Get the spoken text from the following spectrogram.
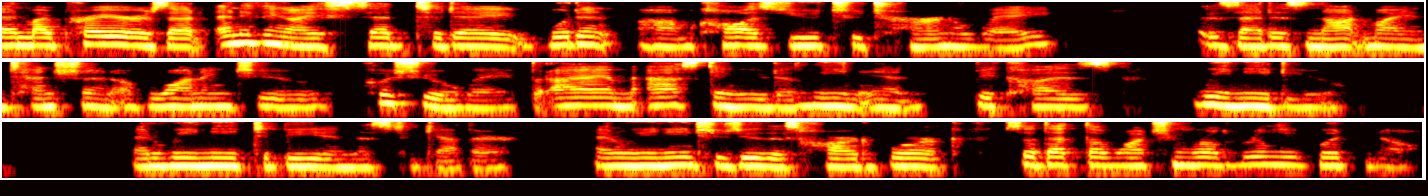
and my prayer is that anything I said today wouldn't um, cause you to turn away. That is not my intention of wanting to push you away, but I am asking you to lean in because we need you. And we need to be in this together. And we need to do this hard work so that the watching world really would know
